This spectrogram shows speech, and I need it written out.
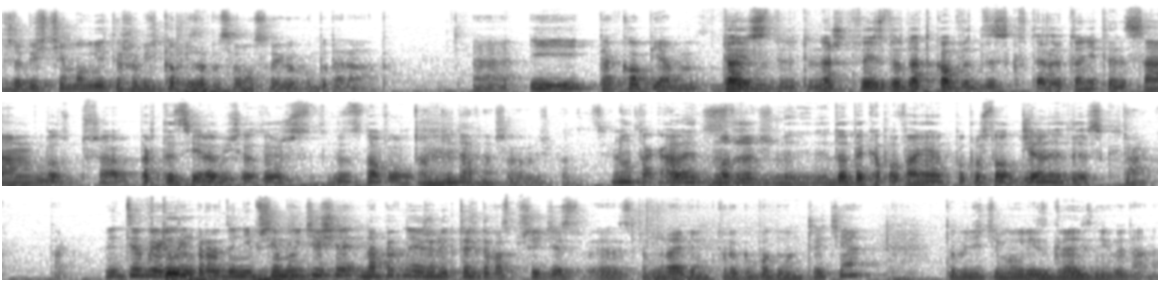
żebyście mogli też robić kopię zapasową swojego komputera na to. E, I ta kopia. To jest, to znaczy, to jest dodatkowy dysk wtedy. To nie ten sam, bo trzeba partycję robić, a to już znowu. Od niedawna trzeba robić partycję. No tak, ale może do backupowania po prostu oddzielny dysk. Tak, tak. Więc jakby Który- jak naprawdę nie przejmujcie się. Na pewno, jeżeli ktoś do Was przyjdzie z, z pendrive'em, którego podłączycie, to będziecie mogli zgrać z niego dane.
